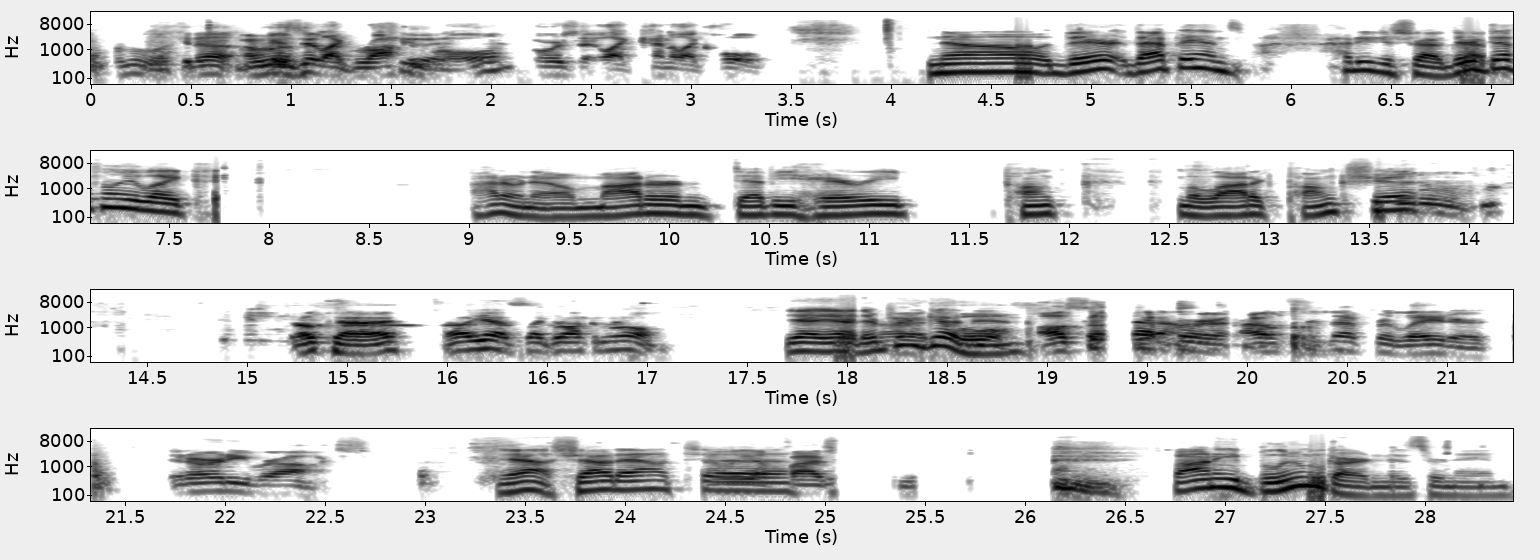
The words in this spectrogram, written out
I'm gonna look it up. I'm Is it like rock shoot and it. roll, or is it like kind of like Hole? No, they're that band's how do you describe? it? They're definitely like I don't know, modern Debbie Harry punk melodic punk shit. Mm-hmm. Okay. Oh yeah, it's like rock and roll. Yeah, yeah, they're pretty All right, good, cool. man. I'll save that for I'll save that for later. It already rocks. Yeah, shout out I only got to five. Bonnie Bloomgarden is her name.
